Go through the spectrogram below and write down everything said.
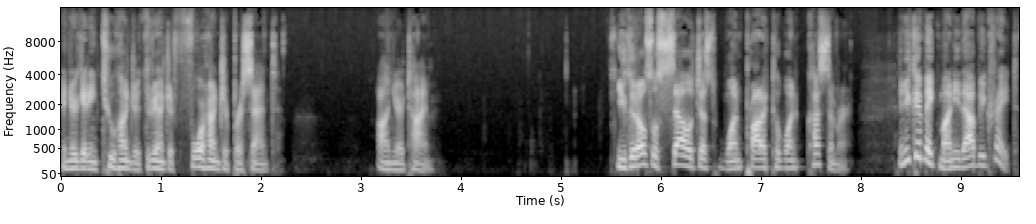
And you're getting 200, 300, 400% on your time. You could also sell just one product to one customer. And you can make money, that would be great.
